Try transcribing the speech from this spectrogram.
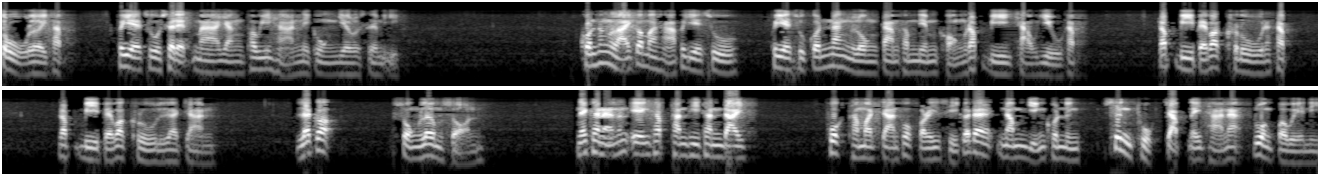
ตรู่เลยครับ พระเยซูเสด็จมายังพระวิหารในกรุงเยรูซาเล็มอีก คนทั้งหลายก็มาหาพระเยซู พระเยซูก็นั่งลงตามธรรมเนียมของรับบีชาวยิวครับ รับบีแปลว่าครูนะครับ รับบีแปลว่าครูหรืออาจารย์ และก็ทรงเริ่มสอน ในขณะนั้นเองครับทันทีทันใด พวกธรรมจารย์พวกฟาริสีก็ได้นำหญิงคนหนึ่ง ซึ่งถูกจับในฐานะร่วงประเวณี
